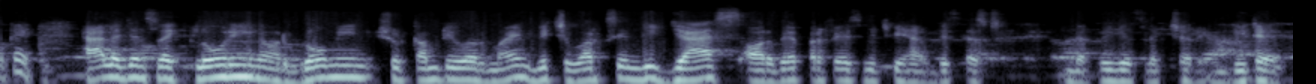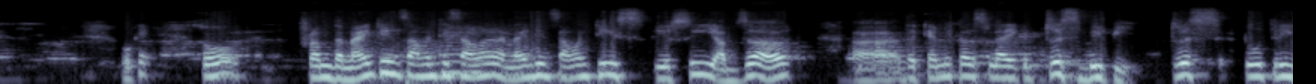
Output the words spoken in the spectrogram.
Okay. Halogens like chlorine or bromine should come to your mind which works in the gas or vapor phase which we have discussed in the previous lecture in detail. Okay. So from the 1977 1970s you see observe uh, the chemicals like tris bp tris 2,3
